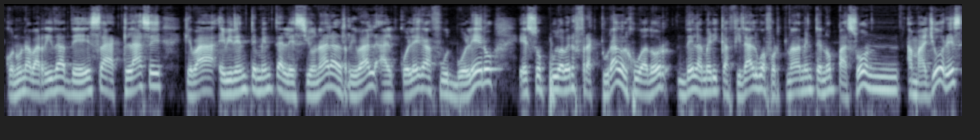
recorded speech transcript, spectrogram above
con una barrida de esa clase que va evidentemente a lesionar al rival, al colega futbolero. Eso pudo haber fracturado el jugador del América Fidalgo. Afortunadamente no pasó a mayores.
